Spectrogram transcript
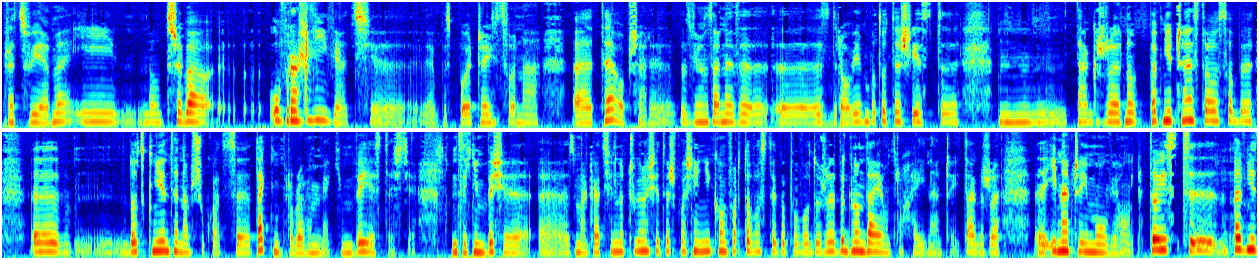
pracujemy i no, trzeba uwrażliwiać e, jakby społeczeństwo na e, te obszary związane ze e, zdrowiem, bo to też jest tak, że no, pewnie często osoby dotknięte na przykład takim problemem, jakim wy jesteście, z jakim wy się zmagacie, no czują się też właśnie niekomfortowo z tego powodu, że wyglądają trochę inaczej, tak, że inaczej mówią. To jest pewnie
